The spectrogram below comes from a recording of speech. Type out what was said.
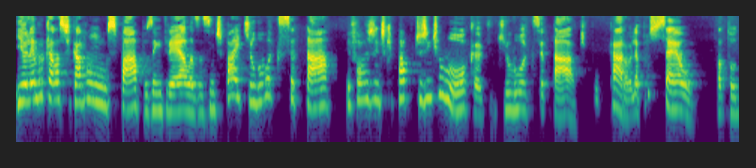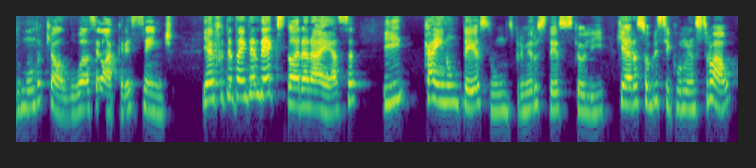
E eu lembro que elas ficavam uns papos entre elas, assim, tipo, ai, que lua que você tá. Eu falava, gente, que papo de gente louca, que, que lua que você tá. Tipo, cara, olha pro céu. Tá todo mundo aqui, ó, lua, sei lá, crescente. E aí eu fui tentar entender que história era essa e caí num texto, um dos primeiros textos que eu li, que era sobre ciclo menstrual.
